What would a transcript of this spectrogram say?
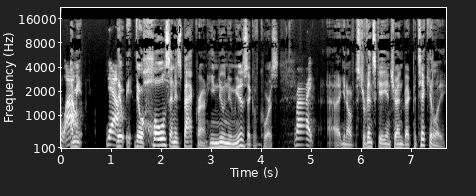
wow! I mean, yeah. There, there, were holes in his background. He knew new music, of course. Right. Uh, you know, Stravinsky and Schoenberg particularly.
